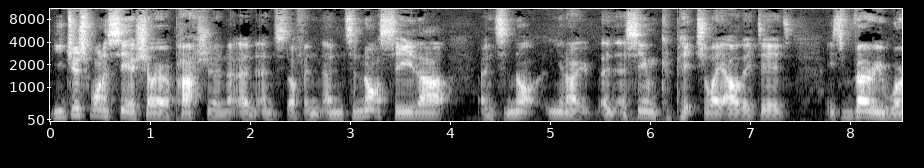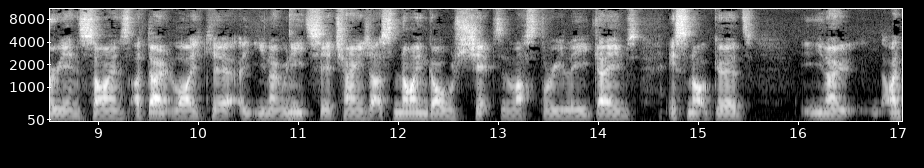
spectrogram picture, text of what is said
you just want to see a show of passion and, and stuff, and, and to not see that, and to not, you know, and, and see them capitulate how they did. It's very worrying signs. I don't like it. You know, we need to see a change. That's nine goals shipped in the last three league games. It's not good. You know, I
